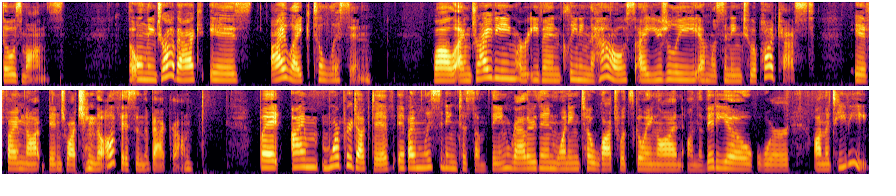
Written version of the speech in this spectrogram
those moms. The only drawback is I like to listen. While I'm driving or even cleaning the house, I usually am listening to a podcast if I'm not binge watching The Office in the background. But I'm more productive if I'm listening to something rather than wanting to watch what's going on on the video or on the TV.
